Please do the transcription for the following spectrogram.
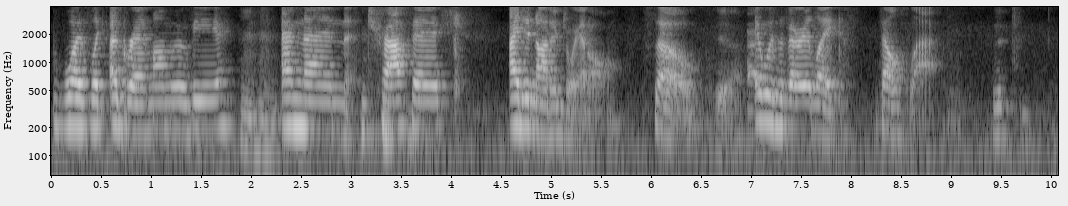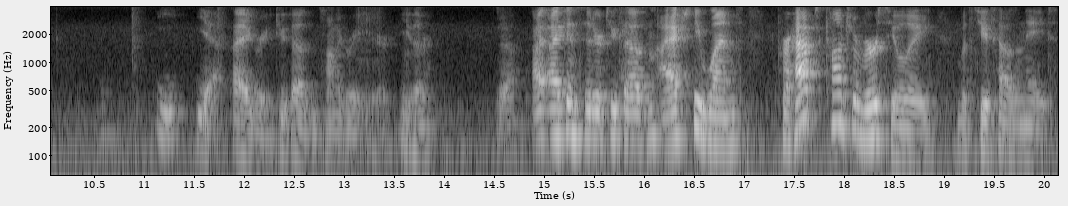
was like a grandma movie, Mm-hmm. and then Traffic I did not enjoy at all. So Yeah. it was a very like fell flat. Yeah, I agree. 2000's not a great year either. Yeah. I, I consider 2000. I actually went, perhaps controversially, with 2008.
